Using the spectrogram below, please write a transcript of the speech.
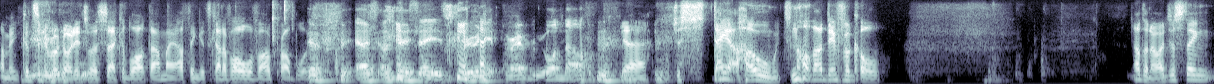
I mean, considering we're going into a second lockdown, mate, I think it's kind of all of our problems. I was, was gonna say it's ruining it for everyone now. Yeah, just stay at home. It's not that difficult. I don't know. I just think,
